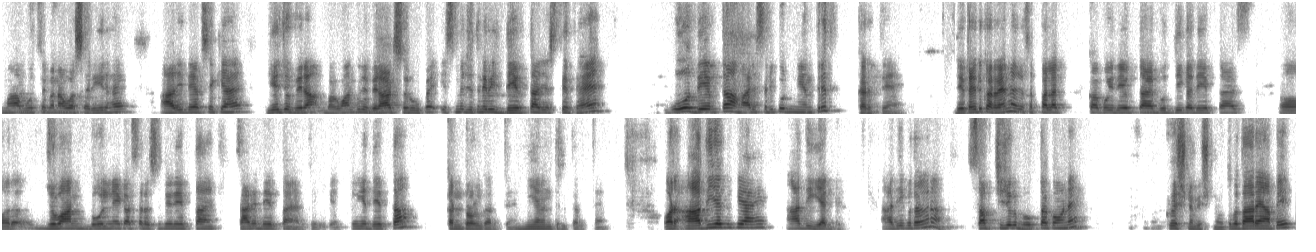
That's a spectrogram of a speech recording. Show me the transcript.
महाभूत से बना हुआ शरीर है। आदि देव से क्या है? ये जो विराट भगवान का जो विराट स्वरूप है, इसमें जितने भी देवता जो स्थित हैं, वो देवता हमारे शरीर को नियंत्रित करते हैं। देवता ही तो कर रहे हैं ना, जैसे पलक का कोई देवता है, बुद्धि का देवता है, और ज़ुबान बोलने का सरस्वती देवता है, सारे देवता हैं हर के। तो ये देवता कंट्रोल करते हैं, नियंत्रित करते हैं। और आदि यज्ञ क्या है? आदि यज्ञ। आदि बताओ ना, सब चीज़ों के भोक्ता कौन है? कृष्ण विष्णु। तो बता रहे हैं यहाँ पे,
